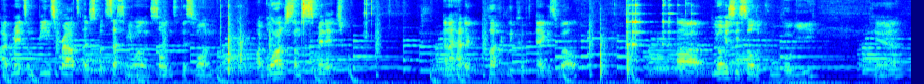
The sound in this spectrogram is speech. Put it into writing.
I've made some bean sprouts. I just put sesame oil and salt into this one. I blanched some spinach, and I had a perfectly cooked egg as well. Uh, you obviously saw the bulgogi here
